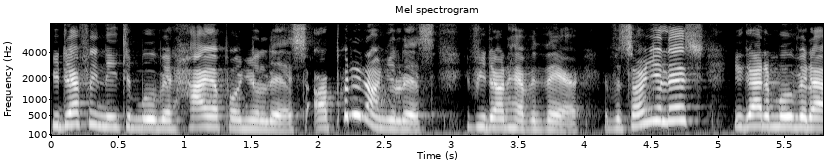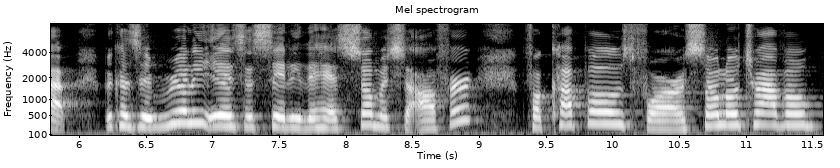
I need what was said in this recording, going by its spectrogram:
you definitely need to move it high up on your list or put it on your list if you don't have it there. If it's on your list, you got to move it up because it really is a city that has so much to offer for couples, for solo travel,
